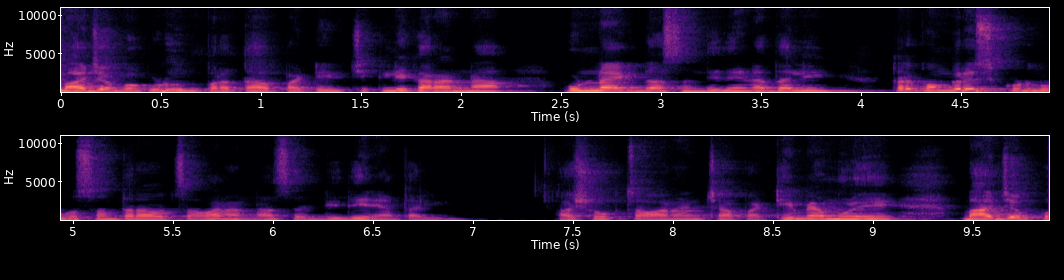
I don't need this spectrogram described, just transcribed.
भाजपकडून प्रताप पाटील चिखलीकरांना पुन्हा एकदा संधी देण्यात आली तर काँग्रेसकडून वसंतराव चव्हाणांना संधी देण्यात आली. अशोक चव्हाणांच्या पाठिंब्यामुळे भाजप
